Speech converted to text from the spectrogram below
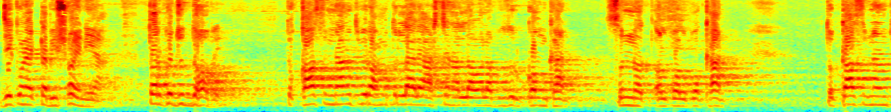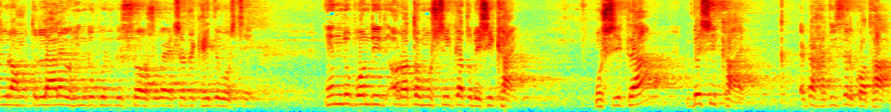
যে কোনো একটা বিষয় নিয়ে তর্কযুদ্ধ হবে। তো কাসিম নানতুবি রহমতুল্লাহ আলী আসছেন, আল্লাহওয়ালা বুজুর কম খান, সুন্নত, অল্প অল্প খান। তো কাসিম নানতুবি রহমতুল্লাহ আলী হিন্দু পণ্ডিত সহ সবাই একসাথে খাইতে বসছে। হিন্দু পণ্ডিত, ওরা তো মুশ্রিকরা তো বেশি খায়। মুশ্রিকরা বেশি খায়। এটা হাদিসের কথা।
